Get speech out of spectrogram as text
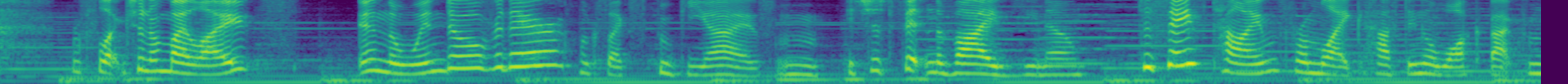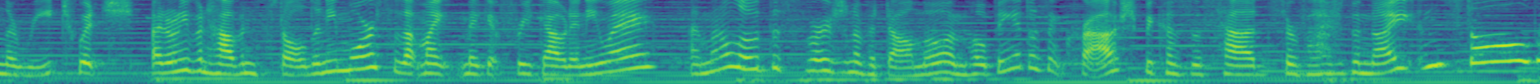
reflection of my lights in the window over there. Looks like spooky eyes. Mm. It's just fitting the vibes, you know? To save time from like having to walk back from the reach, which I don't even have installed anymore, so that might make it freak out anyway, I'm gonna load this version of Adamo. I'm hoping it doesn't crash because this had Survive the Night installed.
